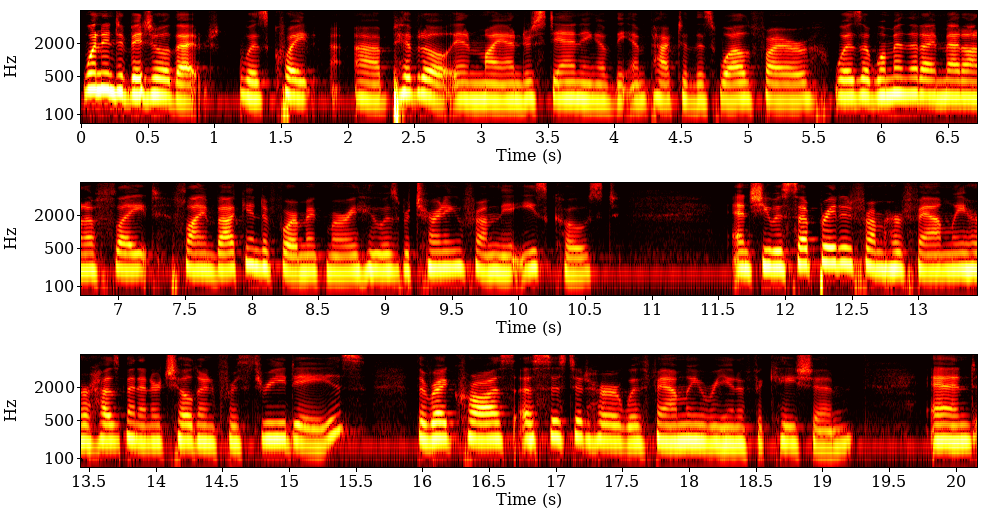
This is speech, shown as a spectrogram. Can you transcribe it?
One individual that was quite uh, pivotal in my understanding of the impact of this wildfire was a woman that I met on a flight flying back into Fort McMurray who was returning from the East Coast. And she was separated from her family, her husband, and her children for three days. The Red Cross assisted her with family reunification. And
